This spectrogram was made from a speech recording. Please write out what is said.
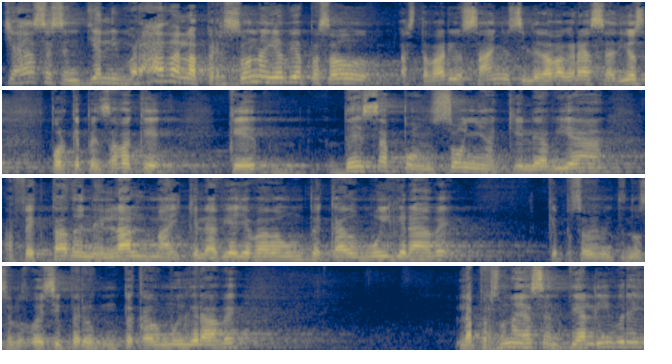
ya se sentía librada la persona, ya había pasado hasta varios años y le daba gracias a Dios porque pensaba que, que de esa ponzoña que le había afectado en el alma y que le había llevado a un pecado muy grave, que pues obviamente no se los voy a decir, pero un pecado muy grave, la persona ya se sentía libre.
